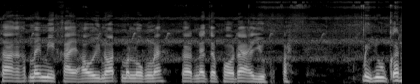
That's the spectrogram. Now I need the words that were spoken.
ถ้าไม่มีใครเอาอีน็อตมาลงนะก็น่าจะพอได้อยู่ไปไปดูกัน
